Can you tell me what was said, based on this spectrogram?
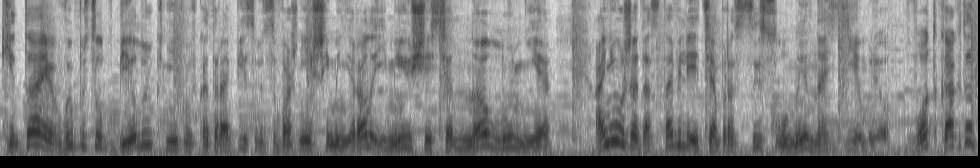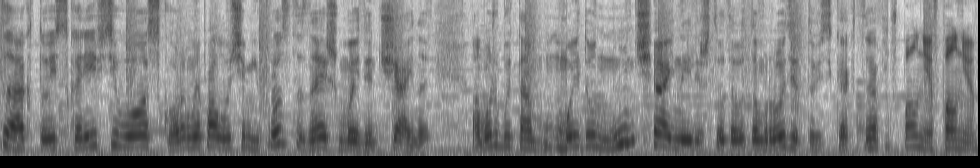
Китай выпустил белую книгу, в которой описываются важнейшие минералы, имеющиеся на Луне. Они уже доставили эти образцы с Луны на Землю. Вот как-то так. То есть, скорее всего, скоро мы получим не просто, знаешь, Made in China, а может быть там Made on Moon China или что-то в этом роде. То есть как-то... Вполне, вполне.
